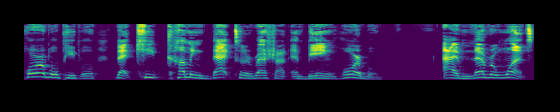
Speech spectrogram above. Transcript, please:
horrible people that keep coming back to the restaurant and being horrible. I've never once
